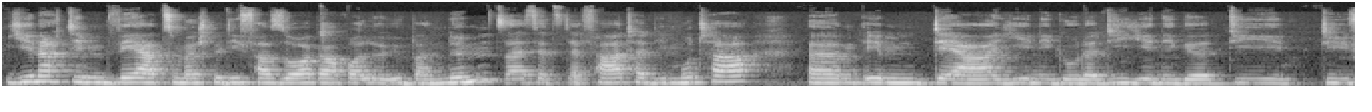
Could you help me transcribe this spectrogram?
je nachdem, wer zum Beispiel die Versorgerrolle übernimmt, sei es jetzt der Vater, die Mutter, ähm, eben derjenige oder diejenige, die, die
